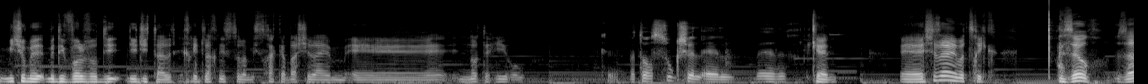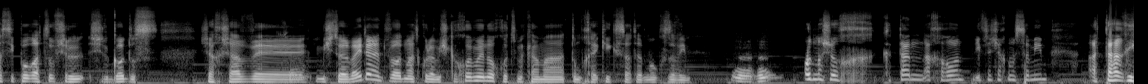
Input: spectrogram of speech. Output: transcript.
מישהו מדבולבר די- דיג'יטל החליט להכניס אותו למשחק הבא שלהם, אה, Not a Hero. כן, בתור סוג של אל בערך. כן. אה, שזה מצחיק. אז זהו, זה הסיפור העצוב של, של גודוס, שעכשיו אה, משתולל באינטרנט ועוד מעט כולם ישכחו ממנו, חוץ מכמה תומכי קיקסטארטר מאוכזבים. עוד משהו קטן אחרון לפני שאנחנו מסיימים, אתרי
